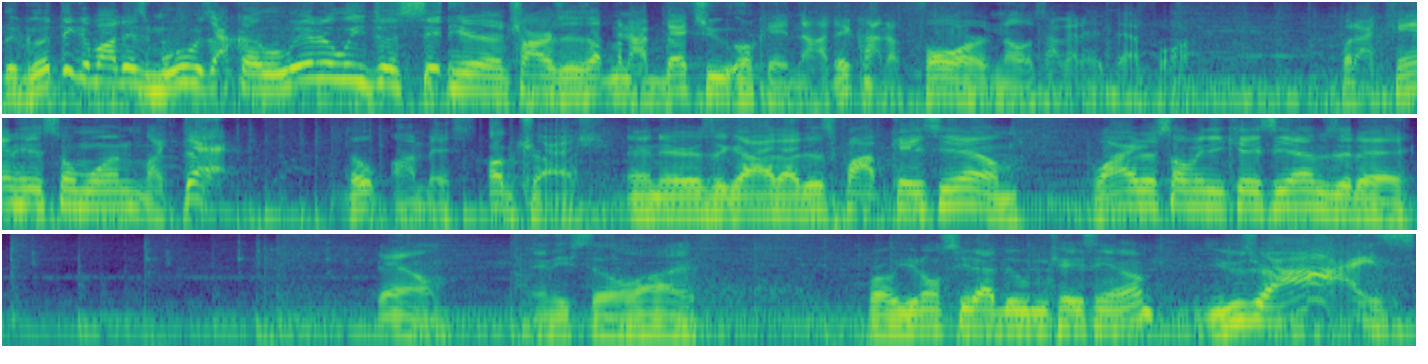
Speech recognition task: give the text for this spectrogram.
the good thing about this move is I could literally just sit here and charge this up, and I bet you. Okay, nah, they're kind of far. No, it's not gonna hit that far. But I can hit someone like that. Nope, I missed. Up trash. And there's a guy that just popped KCM. Why are there so many KCMs today? Damn. And he's still alive. Bro, you don't see that dude in KCM? Use your eyes.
